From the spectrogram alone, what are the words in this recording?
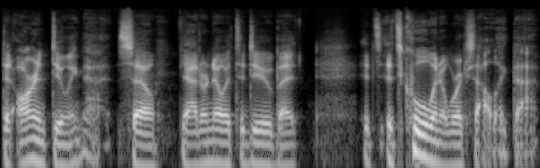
that aren't doing that. So yeah, I don't know what to do, but it's, it's cool when it works out like that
